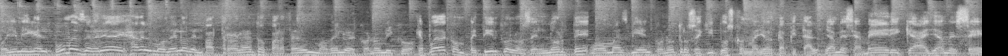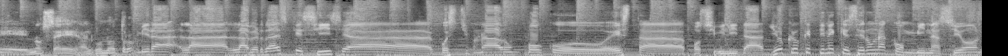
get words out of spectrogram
Oye Miguel, Pumas debería dejar el modelo del patronato para tener un modelo económico que pueda competir con los del norte o más bien con otros equipos con mayor capital. Llámese América, llámese, no sé, algún otro. Mira, la, la verdad es que que sí se ha cuestionado un poco esta posibilidad. Yo creo que tiene que ser una combinación.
